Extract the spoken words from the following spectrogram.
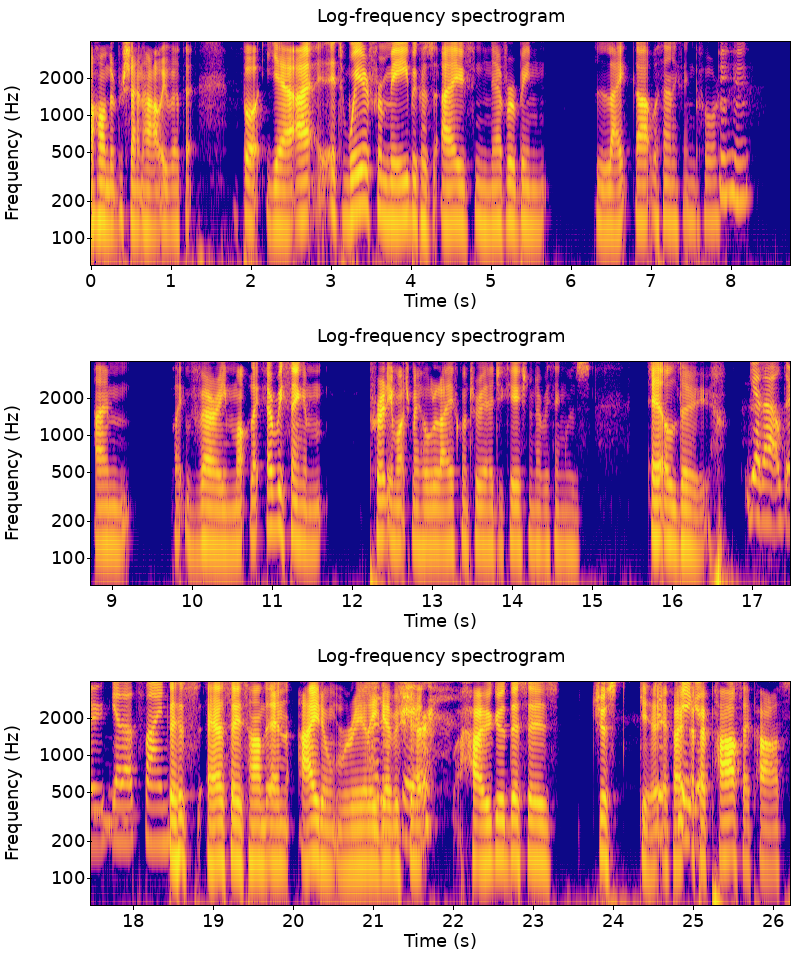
hundred percent happy with it. But yeah, I it's weird for me because I've never been like that with anything before. Mm-hmm. I'm like very much like everything in pretty much my whole life going through education and everything was it'll do. Yeah, that'll do. Yeah, that's fine. This essay's hand in. I don't really I give don't a care. shit how good this is. Just get it. Just if I if I pass, I pass.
